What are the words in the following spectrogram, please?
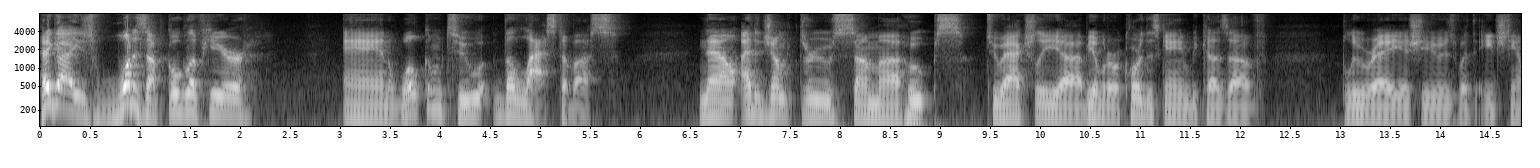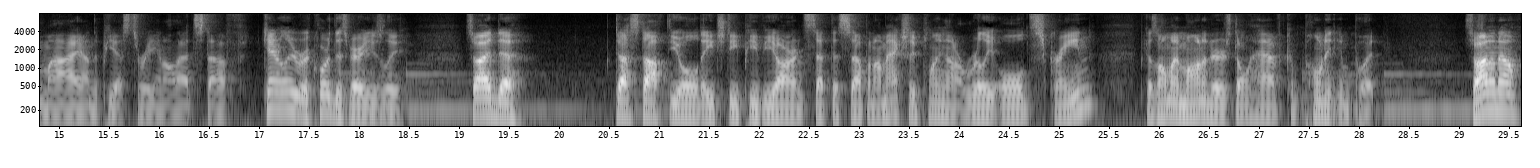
Hey guys, what is up? Goldglove here, and welcome to The Last of Us. Now, I had to jump through some uh, hoops to actually uh, be able to record this game because of Blu-ray issues with HDMI on the PS3 and all that stuff. Can't really record this very easily, so I had to dust off the old HD PVR and set this up, and I'm actually playing on a really old screen because all my monitors don't have component input. So I don't know.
